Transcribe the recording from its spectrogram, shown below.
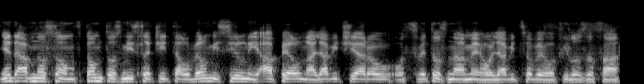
Nedávno som v tomto zmysle čítal veľmi silný apel na ľavičiarov od svetoznámeho ľavicového filozofa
